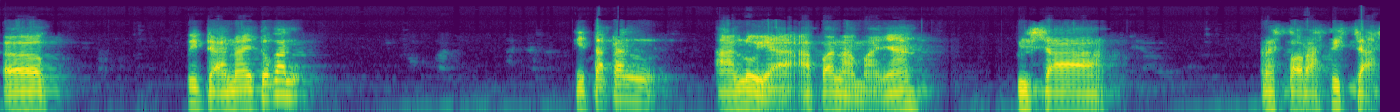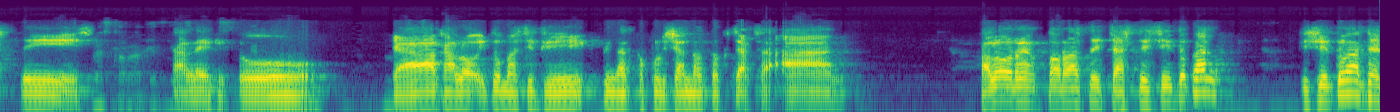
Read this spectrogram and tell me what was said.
eh, pidana itu kan kita kan anu ya apa namanya bisa restoratif justice. Kali gitu. Ya kalau itu masih di tingkat kepolisian atau kejaksaan. Kalau restoratif justice itu kan di situ ada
